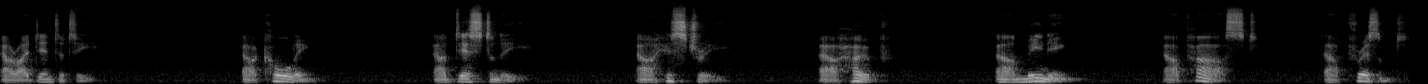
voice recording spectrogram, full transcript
our identity, our calling, our destiny, our history, our hope, our meaning, our past, our present,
